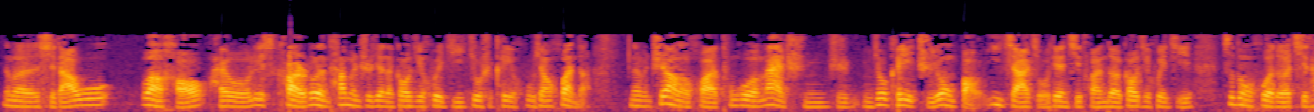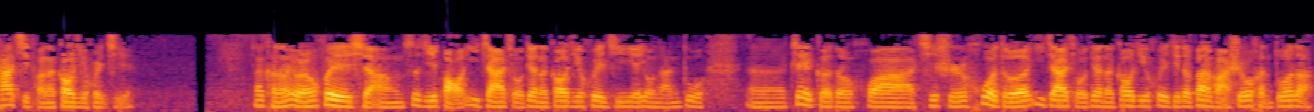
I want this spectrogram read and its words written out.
那么喜达屋、万豪还有丽思卡尔顿他们之间的高级会籍就是可以互相换的。那么这样的话，通过 match，你只你就可以只用保一家酒店集团的高级会籍，自动获得其他集团的高级会籍。那可能有人会想，自己保一家酒店的高级会籍也有难度。呃，这个的话，其实获得一家酒店的高级会籍的办法是有很多的，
